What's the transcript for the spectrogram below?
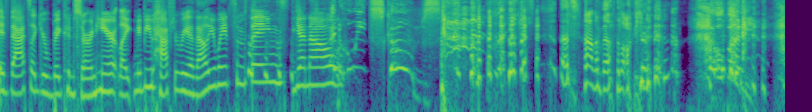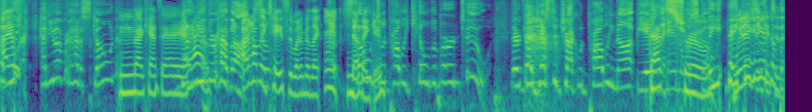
if that's like your big concern here, like maybe you have to reevaluate some things. You know. And who eats scones? That's not a valid argument. Nobody. Have, I- you, have you ever had a scone? Mm, I can't say I, I no, have. neither have I. I probably So- tasted one and been like, mm, and no, thank you. would probably kill the bird too. Their digestive tract would probably not be able to That's handle a true. scone. They, they We can't didn't think handle into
